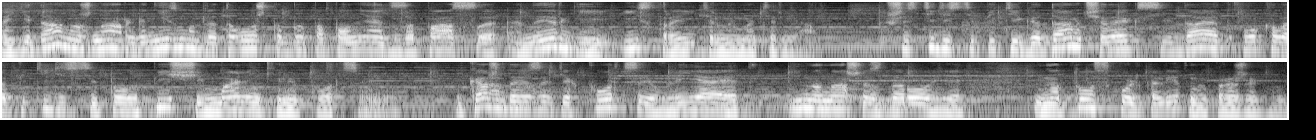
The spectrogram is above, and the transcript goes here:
Еда нужна организму для того, чтобы пополнять запас энергии и строительный материал. К 65 годам человек съедает около 50 тонн пищи маленькими порциями. И каждая из этих порций влияет и на наше здоровье, и на то, сколько лет мы проживем.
